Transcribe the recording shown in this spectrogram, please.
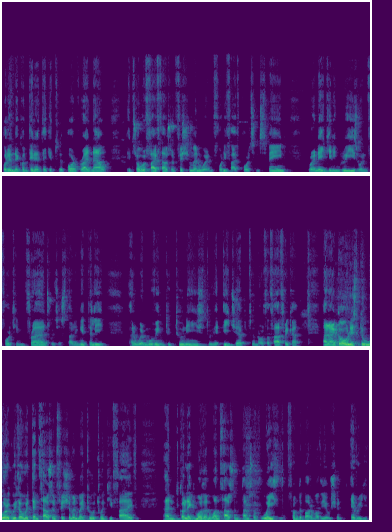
put it in the container, take it to the port. Right now, it's over 5,000 fishermen. We're in 45 ports in Spain. We're in 18 in Greece. We're in 14 in France. We're just starting Italy and we're moving to Tunis, to Egypt, to north of Africa. And our goal is to work with over 10,000 fishermen by 2025 and collect more than 1,000 tons of waste from the bottom of the ocean every year.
